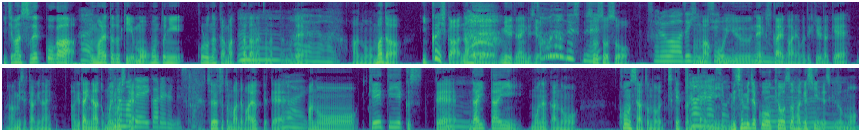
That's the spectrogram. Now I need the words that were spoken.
一番末っ子がはい。生まれた時、もう本当にコロナ禍真っ只中だったので、うんはいはいはいあの、まだ1回しか生で見れてないんですよ。そうなんですね。そうそうそそれはぜひまあこういうね、ん。機会があればできるだけあ見せてあげない、あげたいなと思いまし車て。で行かれるんですか？それはちょっとまだ迷ってて、はい。あのー、KTX ってうん、大体、もうなんかあの、コンサートのチケットみたいに、めちゃめちゃこううん競争激しいんですけどうもん、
